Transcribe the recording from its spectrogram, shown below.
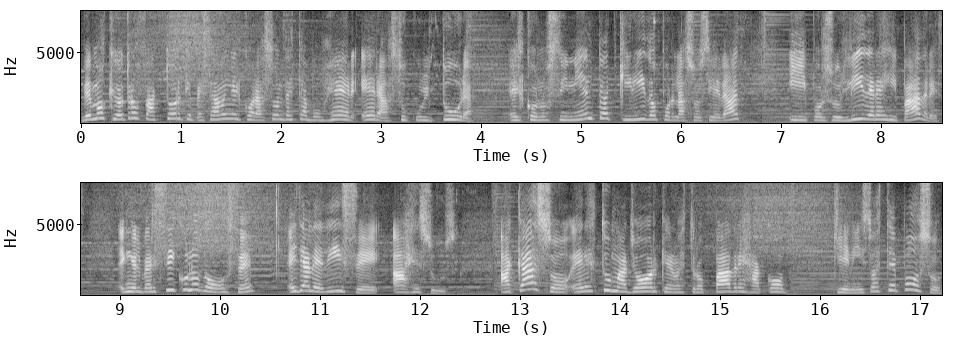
vemos que otro factor que pesaba en el corazón de esta mujer era su cultura, el conocimiento adquirido por la sociedad y por sus líderes y padres. En el versículo 12, ella le dice a Jesús, ¿acaso eres tú mayor que nuestro padre Jacob, quien hizo este pozo?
